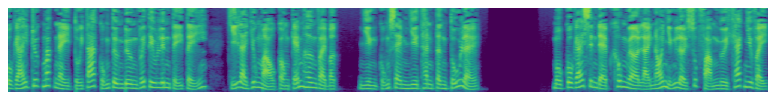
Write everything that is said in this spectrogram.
Cô gái trước mắt này tuổi tác cũng tương đương với tiêu linh tỷ tỷ, chỉ là dung mạo còn kém hơn vài bậc, nhưng cũng xem như thanh tân tú lệ. Một cô gái xinh đẹp không ngờ lại nói những lời xúc phạm người khác như vậy,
